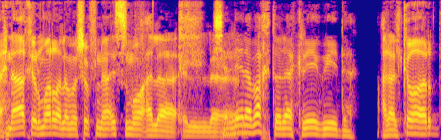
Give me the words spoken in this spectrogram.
إحنا آخر مرة لما شفنا اسمه على ال شلينا بخته لكلي جويدا على الكارد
